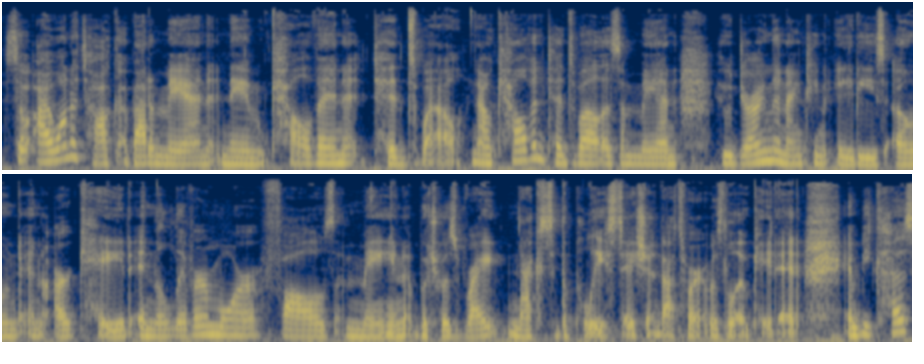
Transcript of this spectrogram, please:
So, I want to talk about a man named Calvin Tidswell. Now, Calvin Tidswell is a man who during the 1980s owned an arcade in the Livermore Falls, Maine, which was right next to the police station. Where it was located. And because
